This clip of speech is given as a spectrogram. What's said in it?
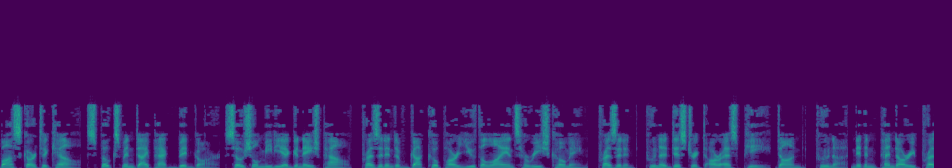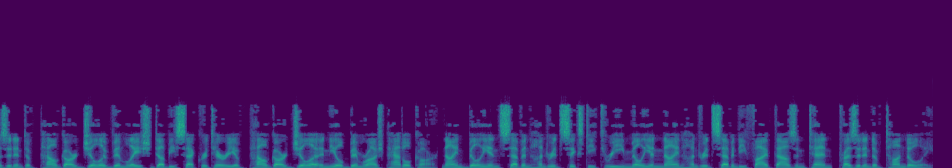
Bhaskar Takel, spokesman Dipak Bidgar, social media Ganesh Palve, president of Ghatkopar Youth Alliance Harish Komane, president, Pune District RSP Daund, Pune Nitin Pendari president of Palghar Jilla Vimlesh Dubey secretary of Palghar Jilla Anil Bimraj Patilkar 9,763,975,010 president of Tandoli,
